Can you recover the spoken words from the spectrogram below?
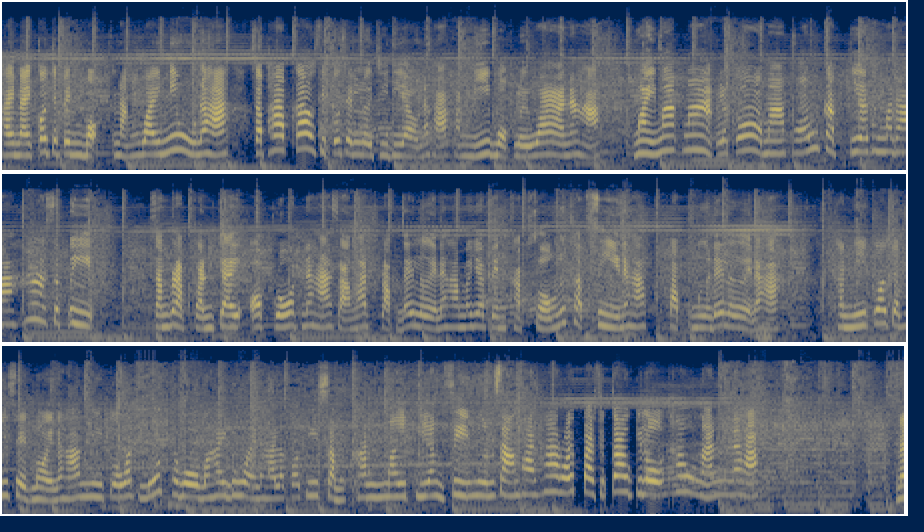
ภายในก็จะเป็นเบาะหนังไวนิลนะคะ สภาพ 90%เลยทีเดียวนะคะคันนี้บอกเลยว่านะคะ ใหม่มากๆ แล้วก็มาพร้อมกับเกียร์ธรรมดา 5 สปีดสำหรับฝันใจออฟโรดนะคะ สามารถปรับได้เลยนะคะ ไม่ว่าจะเป็นขับ 2 หรือขับ 4 นะคะ ปรับมือได้เลยนะคะคันนี้ก็จะพิเศษหน่อยนะคะ มีตัววัดบูทเทอร์โบมาให้ด้วยนะคะ แล้วก็ที่สำคัญไม่เพียง 43,589 กิโลเท่านั้นนะคะ ใน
